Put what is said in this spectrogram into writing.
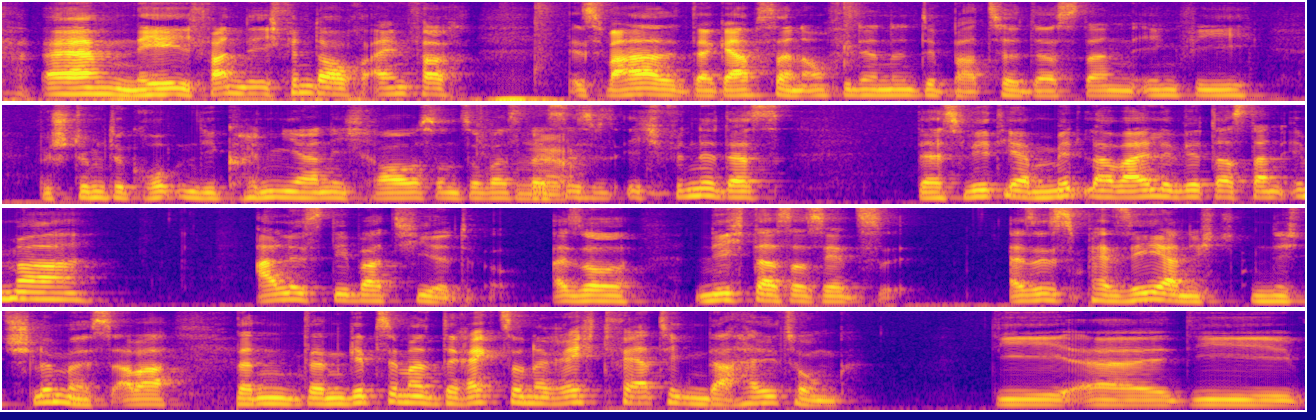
ähm, nee, ich fand, ich finde auch einfach, es war, da gab es dann auch wieder eine Debatte, dass dann irgendwie bestimmte Gruppen, die können ja nicht raus und sowas. Das Ja. ist, ich finde, dass das wird ja mittlerweile wird das dann immer alles debattiert. Also nicht, dass das jetzt, also es ist per se ja nicht, nichts Schlimmes, aber dann, dann gibt es immer direkt so eine rechtfertigende Haltung, die, äh, die,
